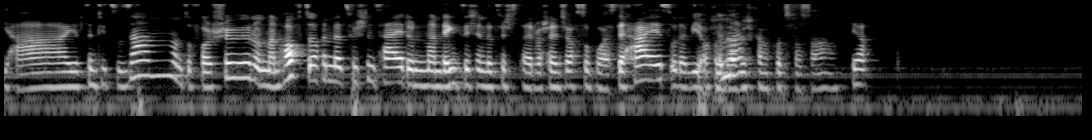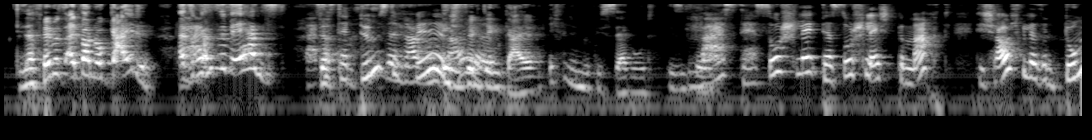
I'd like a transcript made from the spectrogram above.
ja, jetzt sind die zusammen und so voll schön und man hofft es auch in der Zwischenzeit und man denkt sich in der Zwischenzeit wahrscheinlich auch so, boah, ist der heiß oder wie auch Okay, immer. darf ich ganz kurz was sagen? Ja. Dieser Film ist einfach nur geil. Also Was? ganz im Ernst. Das, Das- ist der was dümmste ist Film. Ich finde den geil. Ich finde den wirklich sehr gut, diesen Film. Was? Der ist so schlecht, der ist so schlecht gemacht. Die Schauspieler sind dumm.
